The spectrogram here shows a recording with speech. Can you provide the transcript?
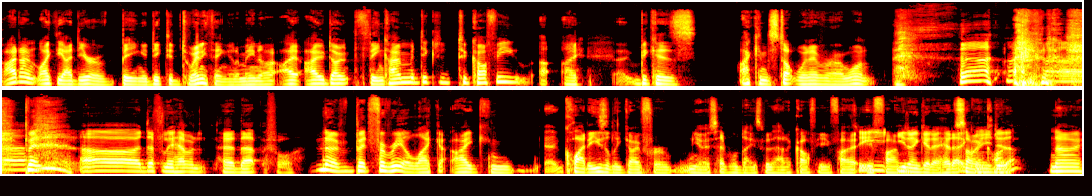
I don't like the idea of being addicted to anything, and I mean I I don't think I'm addicted to coffee. I, I because I can stop whenever I want. but oh, I definitely haven't heard that before. no, but for real, like I can uh, quite easily go for you know several days without a coffee if I if You, I'm you don't get a headache so when you do that. No,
